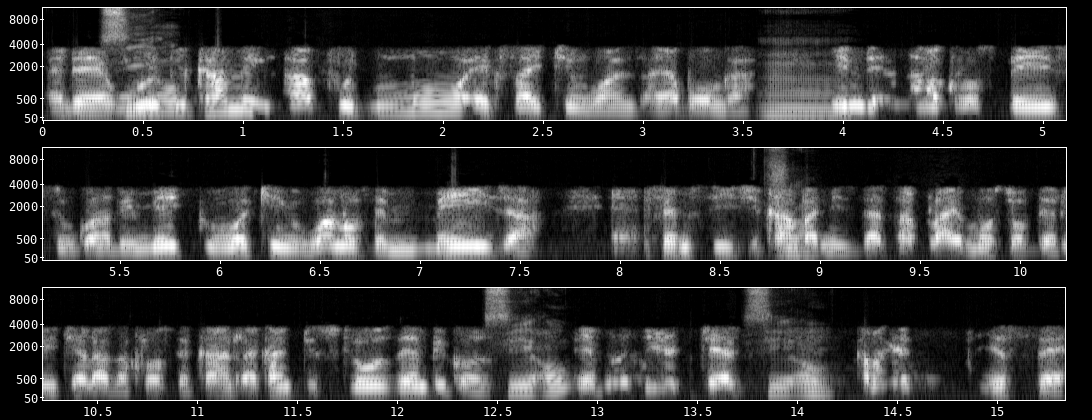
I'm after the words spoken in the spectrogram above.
And uh, we'll be coming up with more exciting ones, Ayabonga. Mm. In the agro space, we're going to be make, working with one of the major FMCG companies that supply most of the retailers across the country. I can't disclose them because CEO. They've CEO. Come again? Yes, sir.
